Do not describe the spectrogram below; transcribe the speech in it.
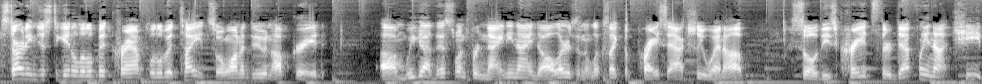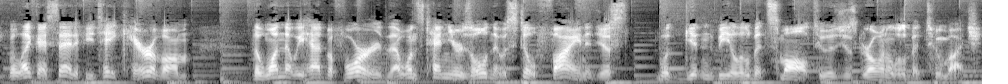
starting just to get a little bit cramped, a little bit tight, so I want to do an upgrade. Um, we got this one for $99, and it looks like the price actually went up. So these crates, they're definitely not cheap, but like I said, if you take care of them, the one that we had before, that one's 10 years old and it was still fine. It just was getting to be a little bit small too. It was just growing a little bit too much.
